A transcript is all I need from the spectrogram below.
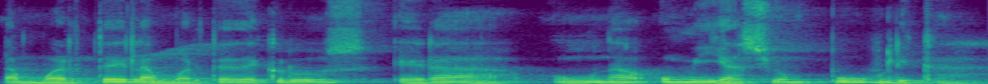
La muerte, la muerte de cruz era una humillación pública.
